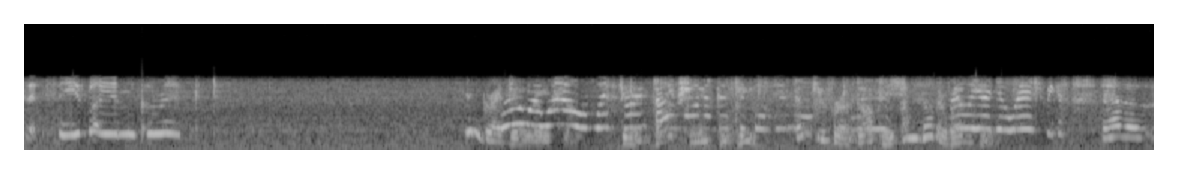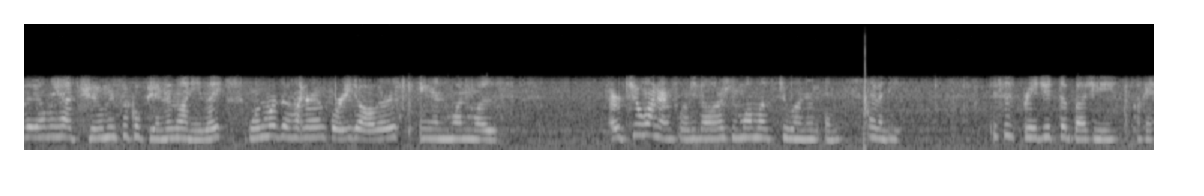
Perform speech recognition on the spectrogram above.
Let's see if I am correct. Congratulations. The adoption is complete. Thank you for adopting another Really, I webkin. do wish because they had those, they only had two mystical pandas on eBay. One was $140 and one was or $240 and one was 270. This is Bridget the Budgie. Okay,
